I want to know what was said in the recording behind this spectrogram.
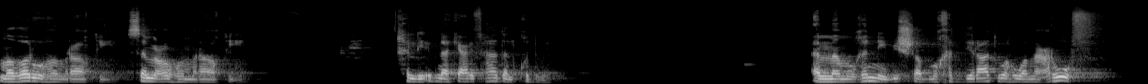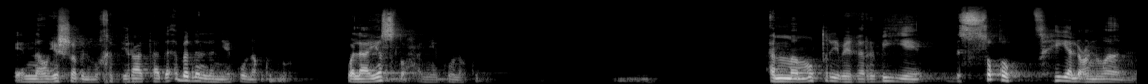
نظرهم راقي. سمعهم راقي. خلي ابنك يعرف هذا القدوة. أما مغني بيشرب مخدرات وهو معروف بأنه يشرب المخدرات هذا أبدا لن يكون قدوة ولا يصلح أن يكون قدوة. أما مطربة غربية بالسقط هي العنوان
